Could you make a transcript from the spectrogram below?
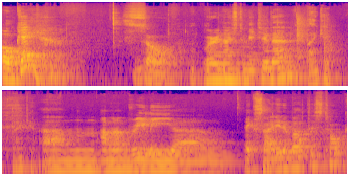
Okay. So, very nice to meet you, Dan. Thank you. Thank you. Um, I'm, I'm really um, excited about this talk.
